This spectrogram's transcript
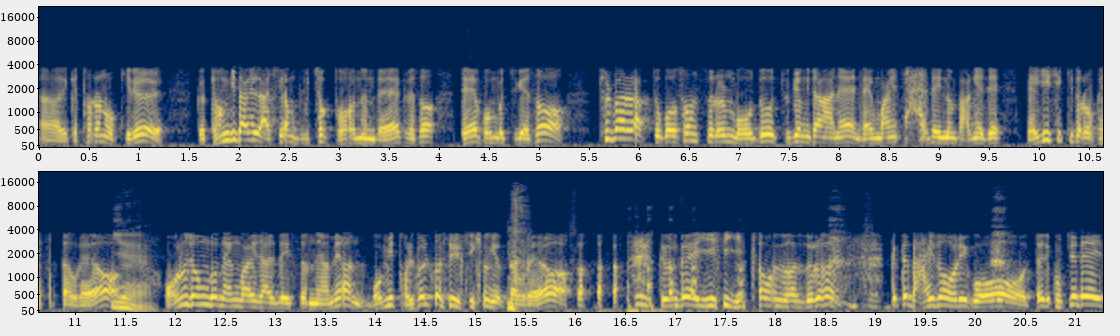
어, 이렇게 털어놓기를, 그 경기 당일 날씨가 무척 더웠는데, 그래서 대본부 측에서 출발을 앞두고 선수를 모두 주경장 안에 냉방이 잘 돼 있는 방에 이제 대기시키도록 했었다 그래요. 예. 어느 정도 냉방이 잘 돼 있었냐면 몸이 덜덜 떨릴 지경이었다 그래요. 그런데 이 이창원 선수는 그때 나이도 어리고 또 국제대회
